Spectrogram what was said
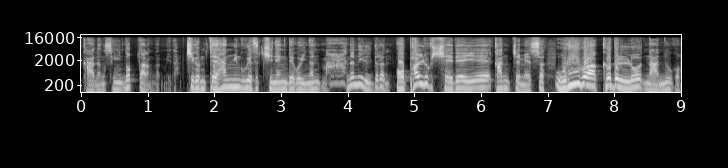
가능성이 높다는 겁니다. 지금 대한민국에서 진행되고 있는 많은 일들은 586 세대의 관점에서 우리와 그들로 나누고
